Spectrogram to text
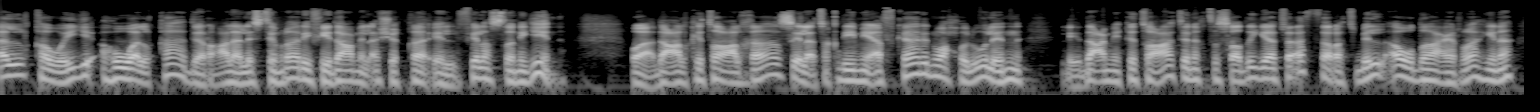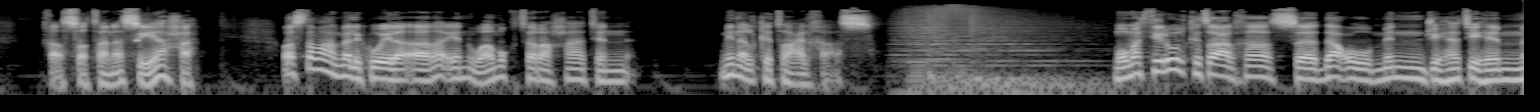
القوي هو القادر على الاستمرار في دعم الأشقاء الفلسطينيين ودعا القطاع الخاص إلى تقديم أفكار وحلول لدعم قطاعات اقتصادية تأثرت بالأوضاع الراهنة خاصة السياحة. واستمع الملك إلى آراء ومقترحات من القطاع الخاص. ممثلو القطاع الخاص دعوا من جهتهم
